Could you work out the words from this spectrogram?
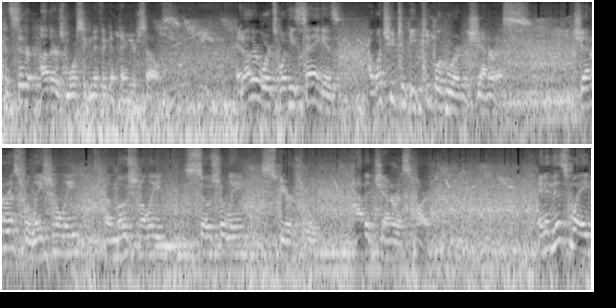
Consider others more significant than yourselves. In other words, what he's saying is, I want you to be people who are generous. Generous relationally, emotionally, socially, spiritually. Have a generous heart. And in this way,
